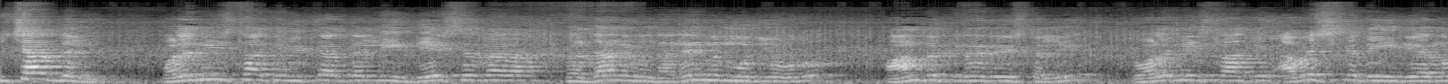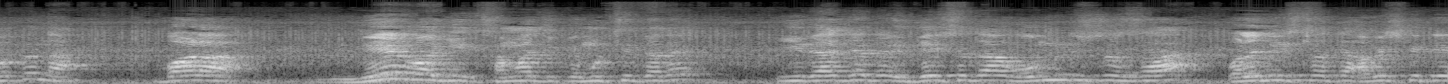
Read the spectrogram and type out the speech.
ವಿಚಾರದಲ್ಲಿ ಒಳ ಮೀಸಲಾತಿ ವಿಚಾರದಲ್ಲಿ ದೇಶದ ಪ್ರಧಾನಿ ನರೇಂದ್ರ ಮೋದಿಯವರು ಆಂಧ್ರ ಪ್ರದೇಶದಲ್ಲಿ ಒಳ ಮೀಸಲಾತಿ ಅವಶ್ಯಕತೆ ಇದೆ ಅನ್ನೋದನ್ನು ಭಾಳ ನೇರವಾಗಿ ಸಮಾಜಕ್ಕೆ ಮುಟ್ಟಿಸಿದ್ದಾರೆ. ಈ ರಾಜ್ಯದ, ಈ ದೇಶದ ಹೋಮ್ ಮಿನಿಸ್ಟರ್ ಸಹ ಒಳ ಮೀಸಲಾತಿ ಅವಶ್ಯಕತೆ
